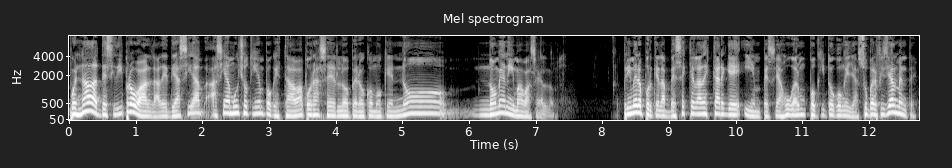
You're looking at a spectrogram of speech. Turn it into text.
pues nada, decidí probarla. Desde hacía, hacía mucho tiempo que estaba por hacerlo, pero como que no, no me animaba a hacerlo. Primero porque las veces que la descargué y empecé a jugar un poquito con ella, superficialmente,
